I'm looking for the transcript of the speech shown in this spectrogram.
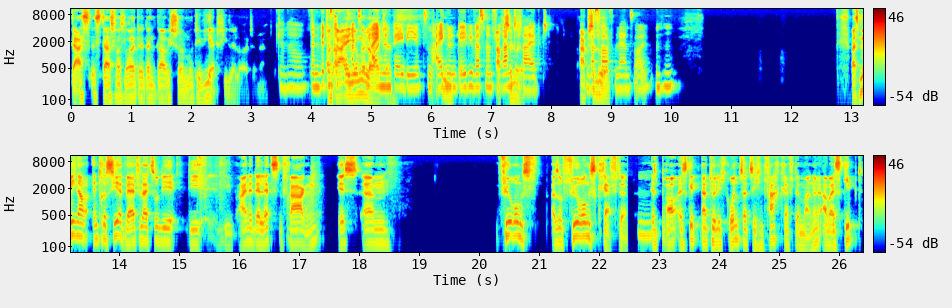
das ist das, was Leute dann, glaube ich, schon motiviert, viele Leute. Ne? Genau. Dann wird es auch einmal junge zum Leute. eigenen Baby, zum eigenen mhm. Baby, was man vorantreibt. Absolut. was laufen lernen soll. Mhm. Was mich noch interessiert, wäre vielleicht so die, die, die eine der letzten Fragen, ist ähm, Führungs, also Führungskräfte. Mhm. Es, braucht, es gibt natürlich grundsätzlich einen Fachkräftemangel, aber es gibt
